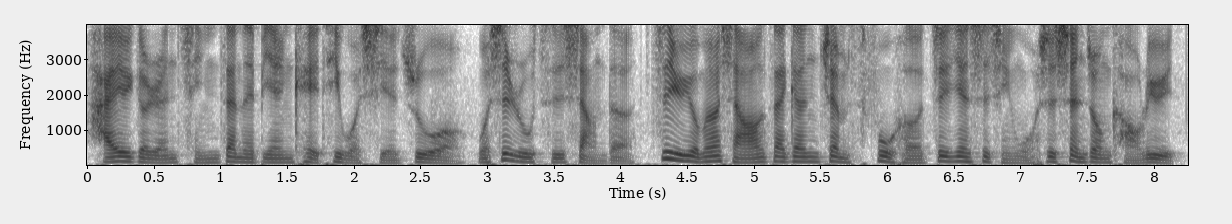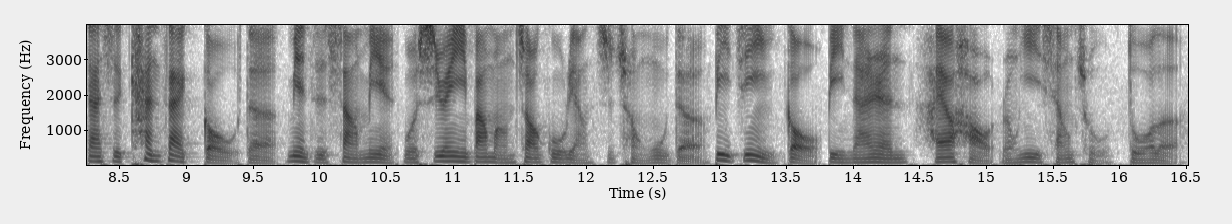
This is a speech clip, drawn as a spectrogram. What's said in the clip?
还有一个人情在那边可以替我协助哦。我是如此想的。至于有没有想要在跟 James 复合这件事情，我是慎重考虑。但是看在狗的面子上面，我是愿意帮忙照顾两只宠物的。毕竟狗比男人还要好，容易相处多了，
